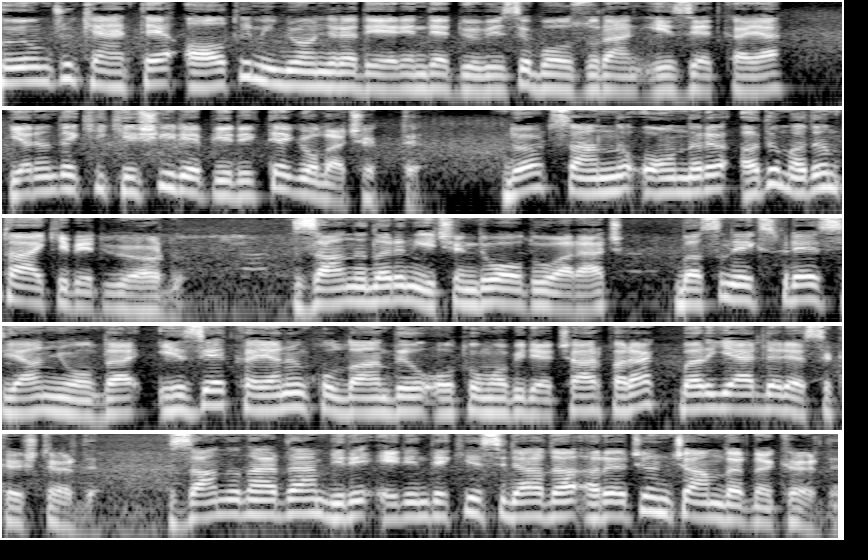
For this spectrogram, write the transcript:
Kuyumcu kentte 6 milyon lira değerinde dövizi bozduran İzzet Kaya yanındaki kişiyle birlikte yola çıktı. Dört zanlı onları adım adım takip ediyordu. Zanlıların içinde olduğu araç Basın Ekspres yan yolda İzzet Kaya'nın kullandığı otomobile çarparak bariyerlere sıkıştırdı. Zanlılardan biri elindeki silahla aracın camlarını kırdı.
